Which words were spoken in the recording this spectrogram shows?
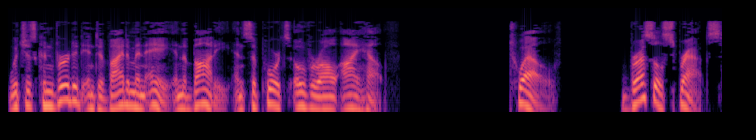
which is converted into vitamin A in the body and supports overall eye health. 12. Brussels sprouts.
